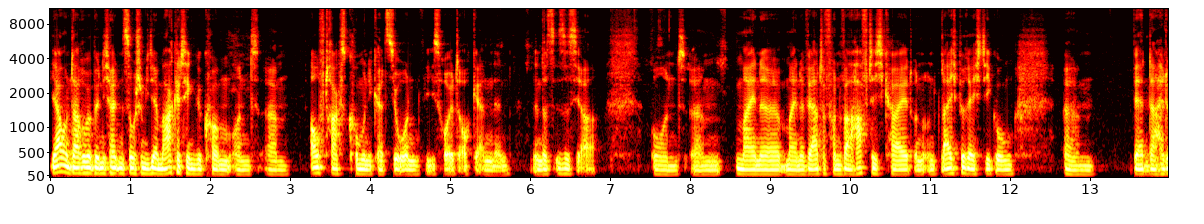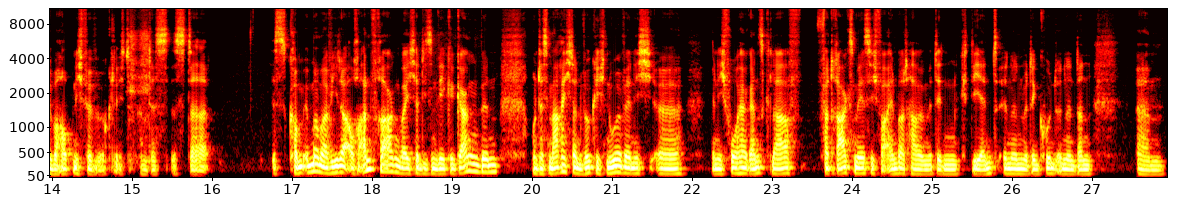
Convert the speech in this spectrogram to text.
Ja, und darüber bin ich halt in Social Media Marketing gekommen und ähm, Auftragskommunikation, wie ich es heute auch gerne nenne. Denn das ist es ja. Und ähm, meine, meine Werte von Wahrhaftigkeit und, und Gleichberechtigung ähm, werden da halt überhaupt nicht verwirklicht. Und das ist da es kommen immer mal wieder auch Anfragen, weil ich ja diesen Weg gegangen bin. Und das mache ich dann wirklich nur, wenn ich, äh, wenn ich vorher ganz klar vertragsmäßig vereinbart habe mit den KlientInnen, mit den KundInnen, dann ähm,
